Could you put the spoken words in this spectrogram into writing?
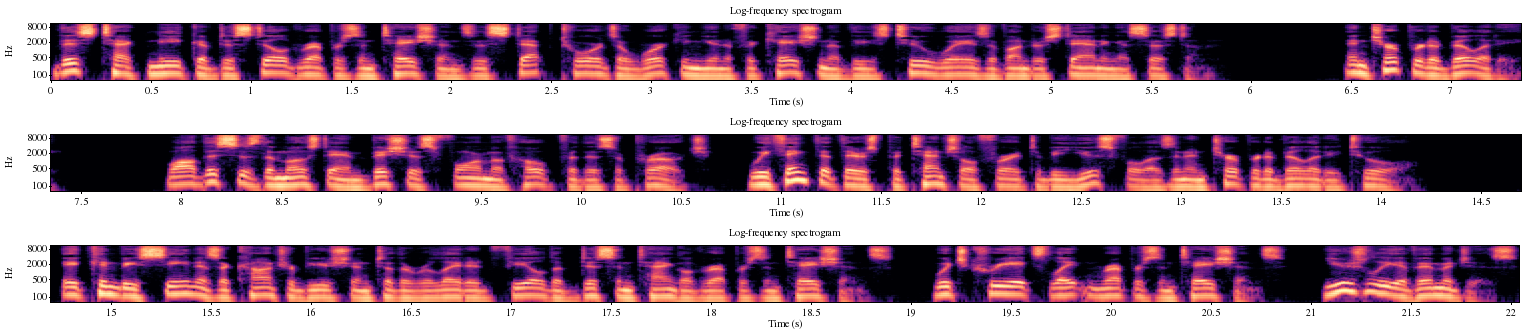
This technique of distilled representations is step towards a working unification of these two ways of understanding a system. Interpretability. While this is the most ambitious form of hope for this approach, we think that there's potential for it to be useful as an interpretability tool. It can be seen as a contribution to the related field of disentangled representations, which creates latent representations, usually of images,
